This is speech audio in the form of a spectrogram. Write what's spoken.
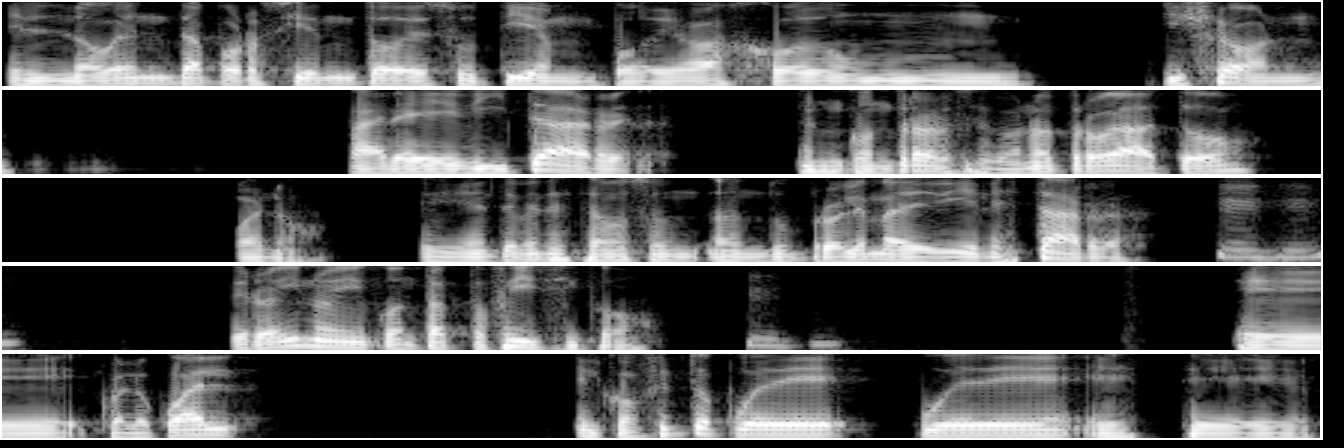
el 90% de su tiempo debajo de un sillón para evitar encontrarse con otro gato, bueno, evidentemente estamos ante un problema de bienestar, pero ahí no hay contacto físico. Eh, con lo cual, el conflicto puede, puede este,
